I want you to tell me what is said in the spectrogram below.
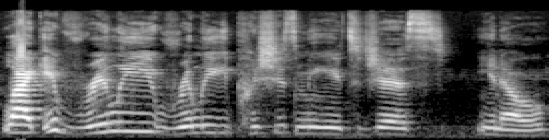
Like it really really pushes me to just, you know,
